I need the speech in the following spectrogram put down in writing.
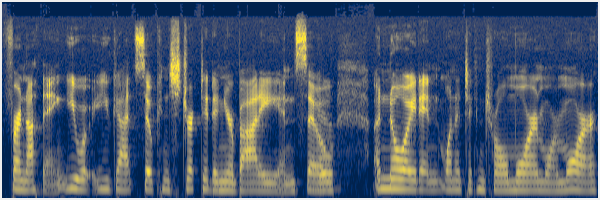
for nothing. You were you got so constricted in your body and so Yeah. annoyed and wanted to control more and more and more.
